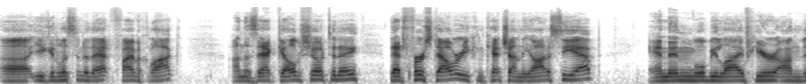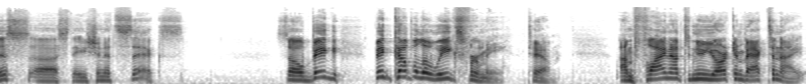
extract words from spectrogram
uh, you can listen to that five o'clock on the Zach Gelb show today. That first hour you can catch on the Audacy app, and then we'll be live here on this uh, station at six. So big, big couple of weeks for me, Tim. I'm flying out to New York and back tonight.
